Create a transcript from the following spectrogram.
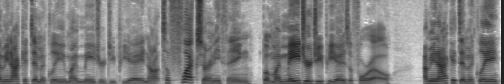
I mean, academically, my major GPA, not to flex or anything, but my major GPA is a 4.0. I mean, academically,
